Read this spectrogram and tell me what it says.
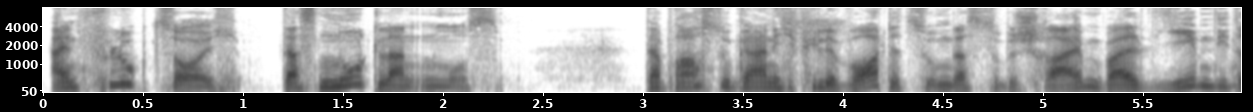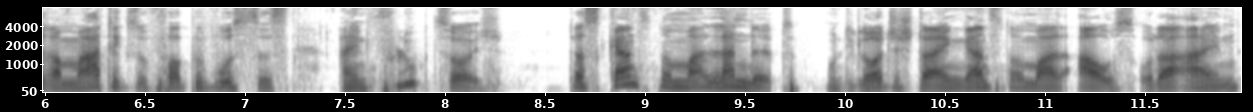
Ein Flugzeug, das notlanden muss. Da brauchst du gar nicht viele Worte zu, um das zu beschreiben, weil jedem die Dramatik sofort bewusst ist. Ein Flugzeug das ganz normal landet und die Leute steigen ganz normal aus oder ein,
